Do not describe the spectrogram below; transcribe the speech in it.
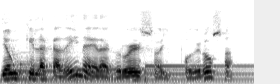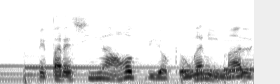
Y aunque la cadena era gruesa y poderosa, me parecía obvio que un animal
